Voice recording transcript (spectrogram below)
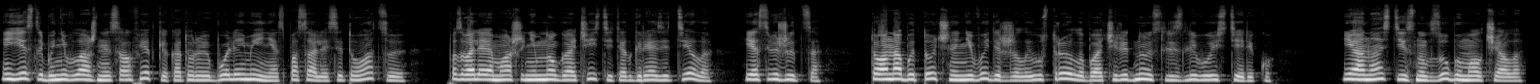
И если бы не влажные салфетки, которые более-менее спасали ситуацию, позволяя Маше немного очистить от грязи тело и освежиться, то она бы точно не выдержала и устроила бы очередную слезливую истерику. И она, стиснув зубы, молчала,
